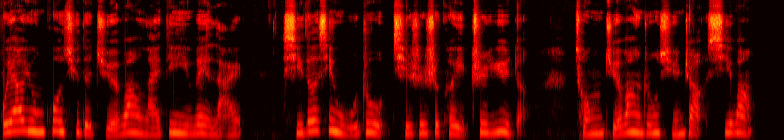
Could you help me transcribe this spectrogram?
不要用过去的绝望来定义未来。习得性无助其实是可以治愈的，从绝望中寻找希望，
